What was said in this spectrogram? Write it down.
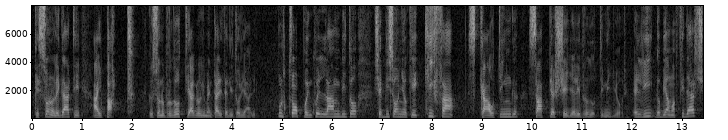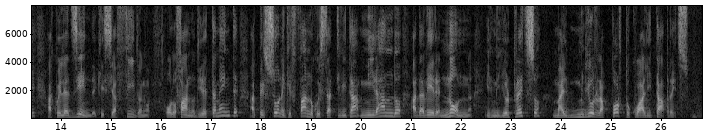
che sono legati ai PAT, che sono prodotti agroalimentari territoriali. Purtroppo in quell'ambito c'è bisogno che chi fa scouting sappia scegliere i prodotti migliori e lì dobbiamo affidarci a quelle aziende che si affidano o lo fanno direttamente a persone che fanno questa attività mirando ad avere non il miglior prezzo ma il miglior rapporto qualità-prezzo.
